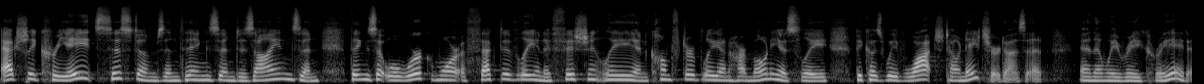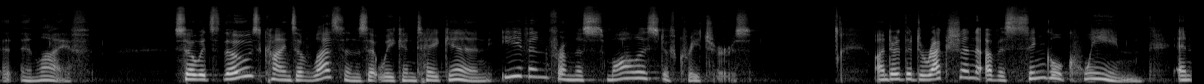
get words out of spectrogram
actually create systems and things and designs and things that will work more effectively and efficiently and comfortably and harmoniously because we've watched how nature does it and then we recreate it in life. So it's those kinds of lessons that we can take in, even from the smallest of creatures. Under the direction of a single queen, an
